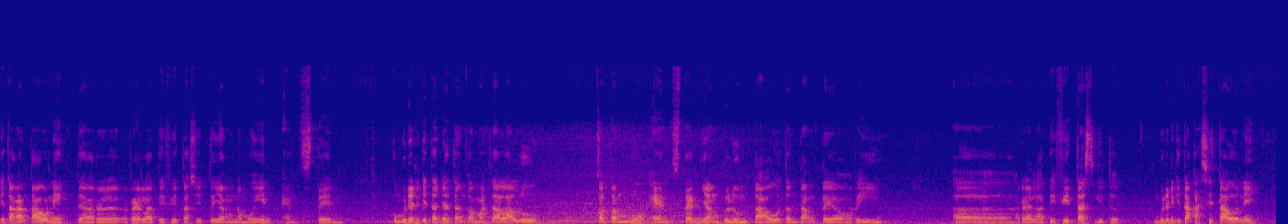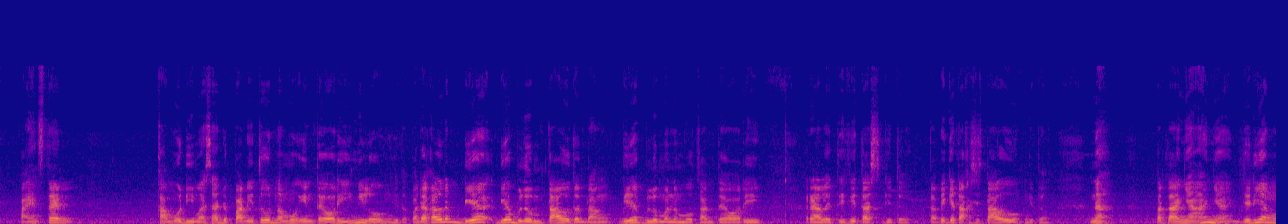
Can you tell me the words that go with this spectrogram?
kita kan tahu nih teori relativitas itu yang nemuin Einstein. Kemudian kita datang ke masa lalu, ketemu Einstein yang belum tahu tentang teori uh, relativitas gitu. Kemudian kita kasih tahu nih, Pak Einstein, kamu di masa depan itu nemuin teori ini loh gitu. Padahal kan dia dia belum tahu tentang dia belum menemukan teori relativitas gitu. Tapi kita kasih tahu gitu. Nah pertanyaannya jadi yang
